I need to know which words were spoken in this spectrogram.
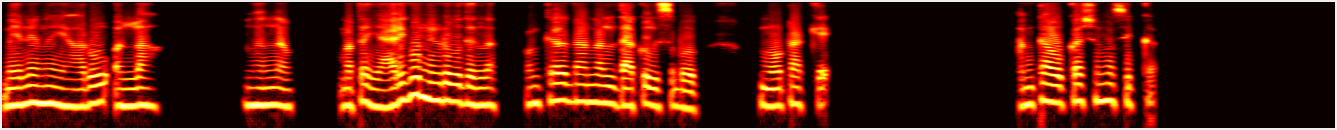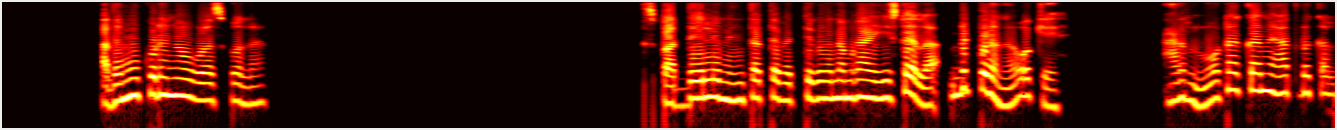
ಮೇಲಿನ ಯಾರೂ ಅಲ್ಲ. ನನ್ನ ಮತ ಯಾರಿಗೂ ನೀಡುವುದಿಲ್ಲ. ಅಲ್ಲಿ ದಾಖಲಿಸಬಹುದು. ನೋಟಕ್ಕೆ ಅಂತ ಅವಕಾಶನೂ ಸಿಕ್ಕ ಅದನ್ನು ಕೂಡ ನಾವು ಬಳಸ್ಬೋಲ್ಲ ಸ್ಪರ್ಧೆಯಲ್ಲಿ ನಿಂತತ್ತ ವ್ಯಕ್ತಿಗಳು ನಮ್ಗೆ ಇಷ್ಟ ಇಲ್ಲ. ಬಿಟ್ಬಿಡೋಣ, ಓಕೆ. ಆದ್ರೆ ನೋಟಕ್ಕನೆ ಹಾಕ್ಬೇಕಲ್ಲ.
